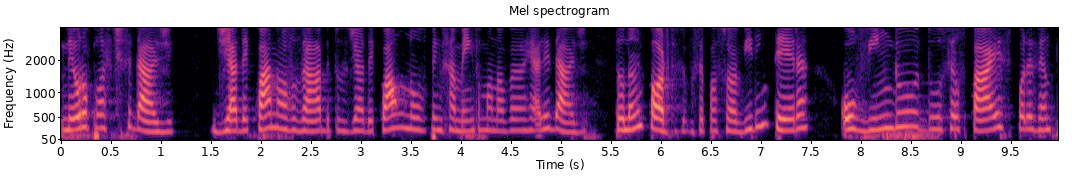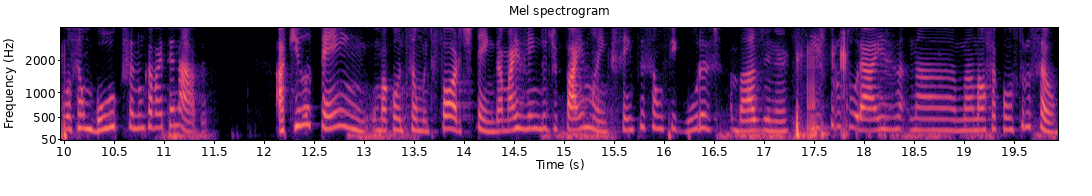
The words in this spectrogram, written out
neuroplasticidade, de adequar novos hábitos, de adequar um novo pensamento, uma nova realidade. Então não importa se você passou a vida inteira ouvindo dos seus pais, por exemplo, que você é um burro, que você nunca vai ter nada. Aquilo tem uma condição muito forte? Tem, ainda mais vendo de pai e mãe, que sempre são figuras A base, né? estruturais na, na nossa construção.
